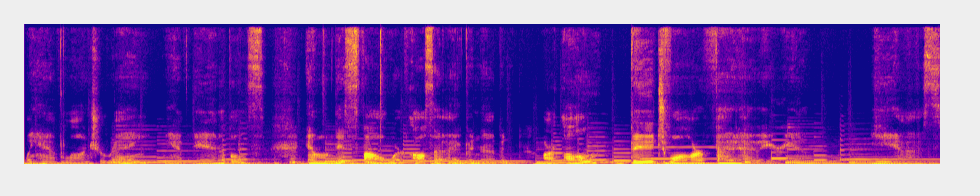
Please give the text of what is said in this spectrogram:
we have lingerie, we have edibles, and this fall we're also opening up our own boudoir photo area. Yes.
